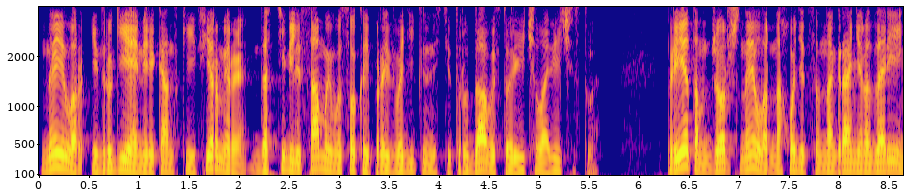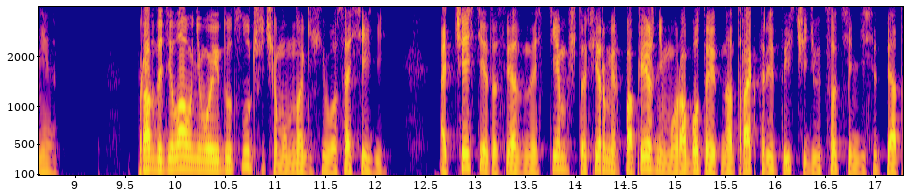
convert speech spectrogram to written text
Нейлор и другие американские фермеры достигли самой высокой производительности труда в истории человечества. При этом Джордж Нейлор находится на грани разорения. Правда, дела у него идут лучше, чем у многих его соседей. Отчасти это связано с тем, что фермер по-прежнему работает на тракторе 1975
